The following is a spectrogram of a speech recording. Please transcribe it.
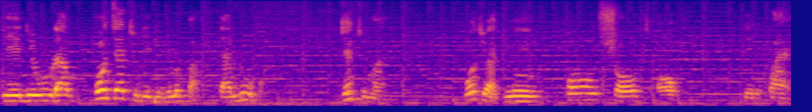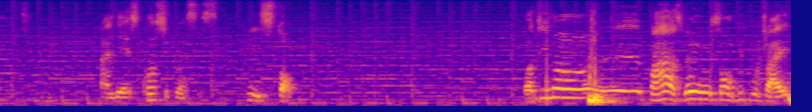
They, they would have pointed to the developer that look, gentlemen, what you are doing falls short of the requirement and there's consequences. Please stop. But you know, uh, perhaps maybe some people tried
